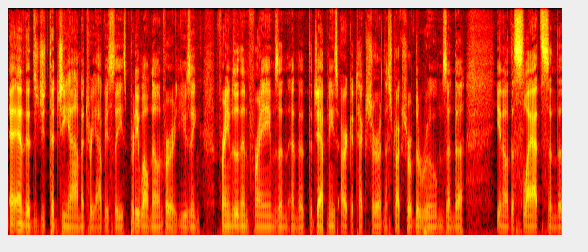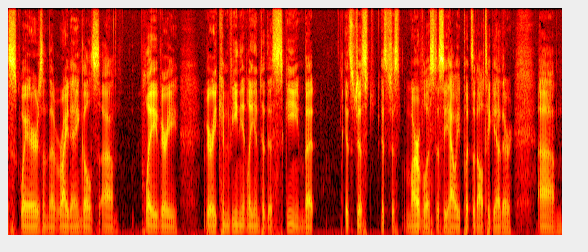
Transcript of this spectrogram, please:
and the the geometry obviously is pretty well known for using frames within frames and and the, the Japanese architecture and the structure of the rooms and the you know the slats and the squares and the right angles um, play very very conveniently into this scheme. But it's just it's just marvelous to see how he puts it all together. Um,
